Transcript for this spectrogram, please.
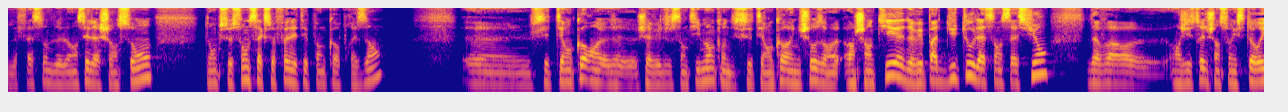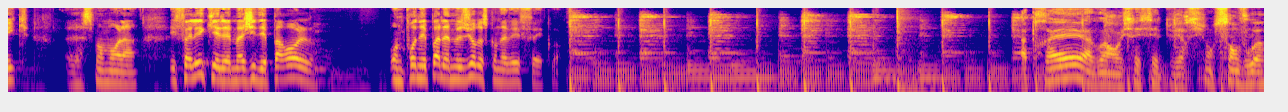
la façon de lancer la chanson. Donc, ce son de saxophone n'était pas encore présent. C'était encore, j'avais le sentiment que c'était encore une chose en, chantier. Je n'avais pas du tout la sensation d'avoir enregistré une chanson historique à ce moment-là. Il fallait qu'il y ait la magie des paroles. On ne prenait pas la mesure de ce qu'on avait fait, quoi. Après avoir enregistré cette version sans voix,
